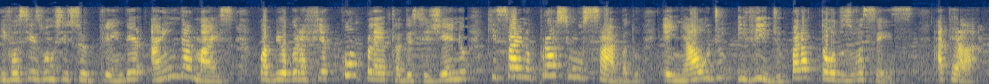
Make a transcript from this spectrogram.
e vocês vão se surpreender ainda mais com a biografia completa desse gênio que sai no próximo sábado em áudio e vídeo para todos vocês. Até lá!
